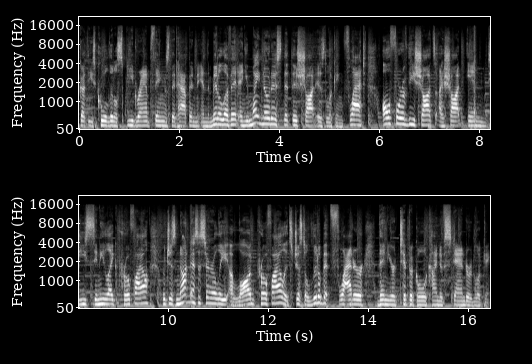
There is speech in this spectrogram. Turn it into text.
got these cool little speed ramp things that happen in the middle of it, and you might notice that this shot is looking flat. All four of these shots I shot in D-Cinelike profile, which is not necessarily a log profile, it's just a little bit flatter than your typical kind of standard looking.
